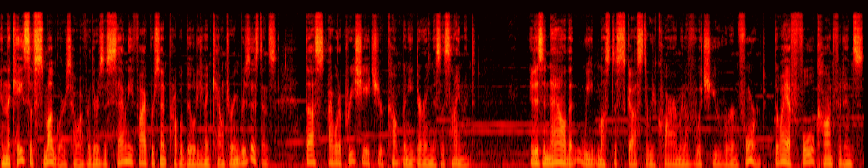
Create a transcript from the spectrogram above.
In the case of smugglers, however, there's a 75% probability of encountering resistance. Thus, I would appreciate your company during this assignment. It is now that we must discuss the requirement of which you were informed. Though I have full confidence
